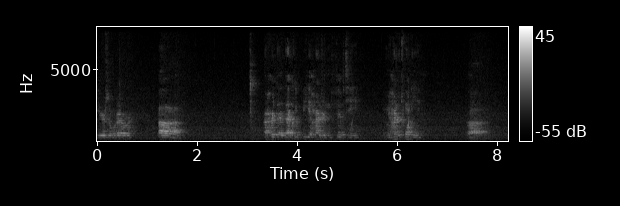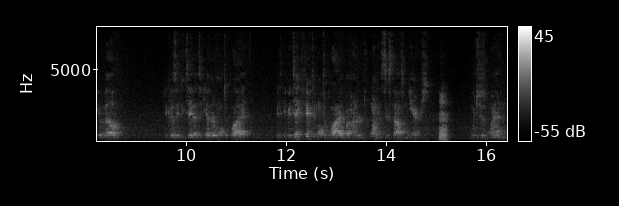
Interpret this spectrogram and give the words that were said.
years or whatever. Uh, I heard that that could be 150, I mean 120 uh, Yovel, because if you take that together, multiply it, if if you take 50, multiply it by 120, it's 6,000 years, Hmm. which is when.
